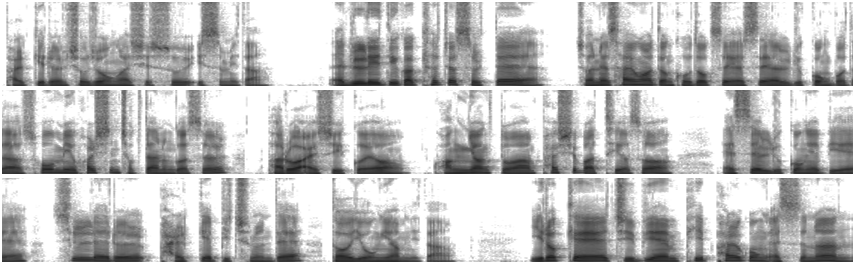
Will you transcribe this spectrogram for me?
밝기를 조정하실 수 있습니다. LED가 켜졌을 때 전에 사용하던 고독스 SL60보다 소음이 훨씬 적다는 것을 바로 알 수 있고요. 광량 또한 80W여서 SL60에 비해 실내를 밝게 비추는데 더 용이합니다. 이렇게 GBM P80S는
